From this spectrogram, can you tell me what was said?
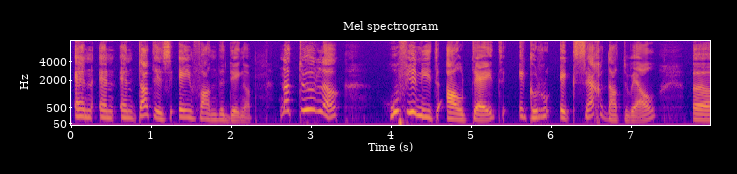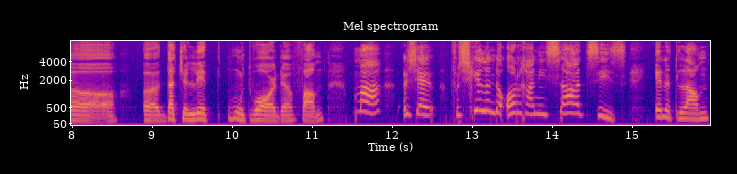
en, en, en dat is een van de dingen. Natuurlijk hoef je niet altijd, ik, ik zeg dat wel, uh, uh, dat je lid moet worden van. Maar er zijn verschillende organisaties in het land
